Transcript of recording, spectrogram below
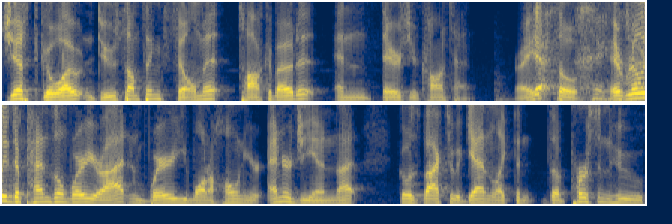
just go out and do something, film it, talk about it, and there's your content. Right. Yeah, so exactly. it really depends on where you're at and where you want to hone your energy. And that goes back to again, like the the person who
